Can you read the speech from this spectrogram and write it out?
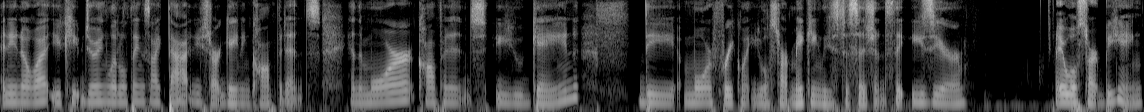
And you know what? You keep doing little things like that and you start gaining confidence. And the more confidence you gain, the more frequent you will start making these decisions, the easier it will start being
